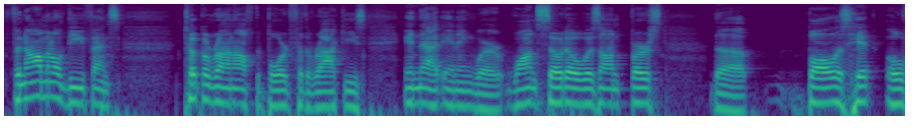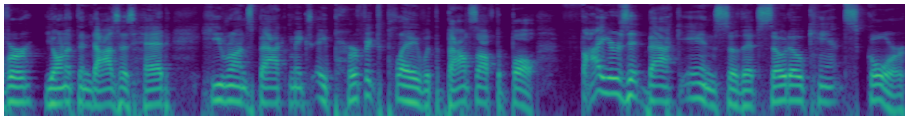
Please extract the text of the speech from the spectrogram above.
Phenomenal defense took a run off the board for the Rockies in that inning where Juan Soto was on first. The ball is hit over Jonathan Daza's head. He runs back, makes a perfect play with the bounce off the ball, fires it back in so that Soto can't score.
